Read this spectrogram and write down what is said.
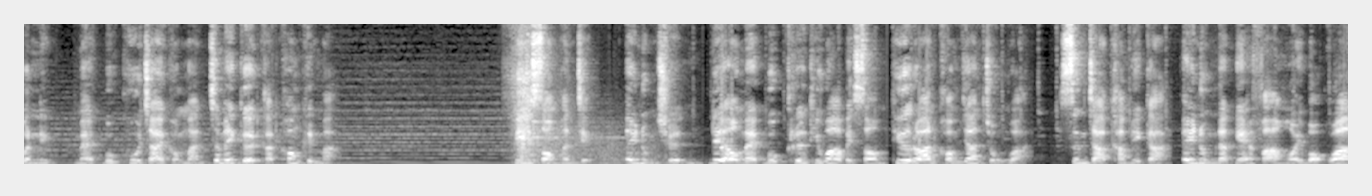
วันหนึ่ง MacBook คู่ใจของมันจะไม่เกิดขัดข้องขึ้นมา ปี 2007 ไอ้หนุ่มเฉินได้เอา MacBook เครื่องที่ว่าไปซ่อมที่ร้านคอมย่านจงหวาด ซึ่งจากคำให้การ ไอ้หนุ่มนักแงะฝาหอยบอกว่า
